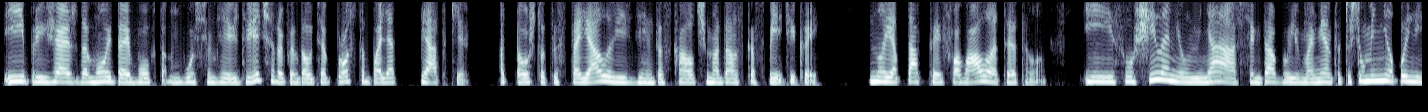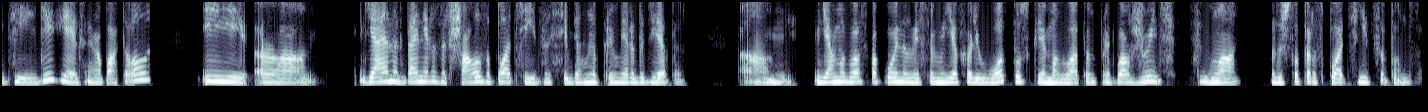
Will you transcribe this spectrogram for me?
И приезжаешь домой, дай бог, там 8-9 вечера, когда у тебя просто болят пятки от того, что ты стояла весь день, таскала чемодан с косметикой. Но я так кайфовала от этого. И с мужчинами у меня всегда были моменты. То есть у меня были деньги, я их зарабатывала. И э, я иногда не разрешала заплатить за себя, например, где-то. Ам, я могла спокойно, если мы ехали в отпуск, я могла там предложить сама за что-то расплатиться, там, за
